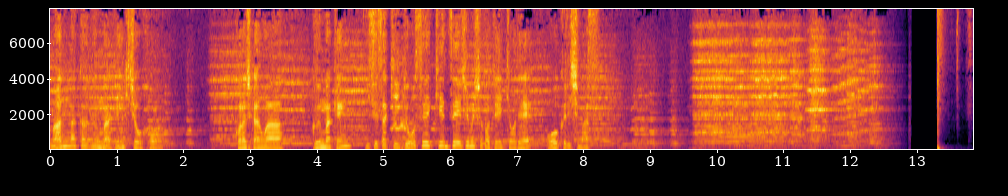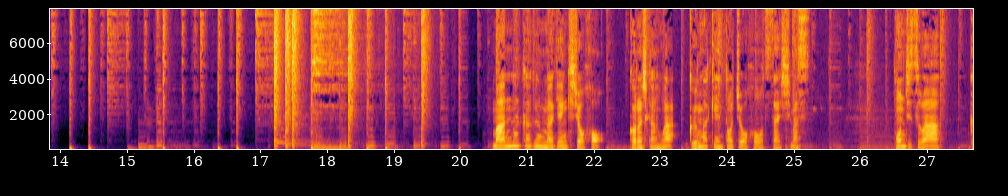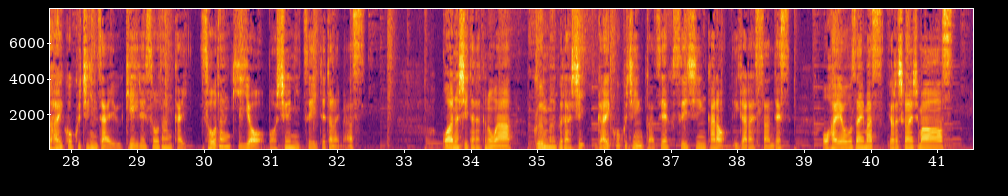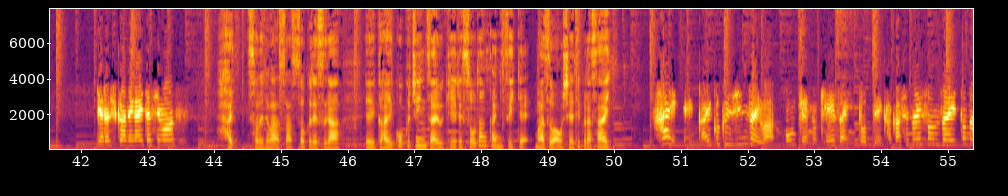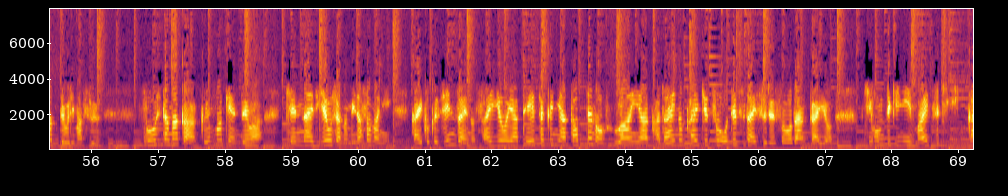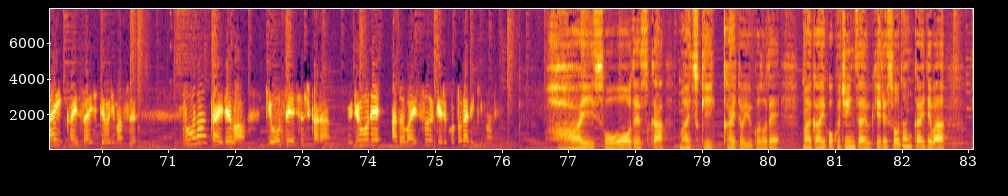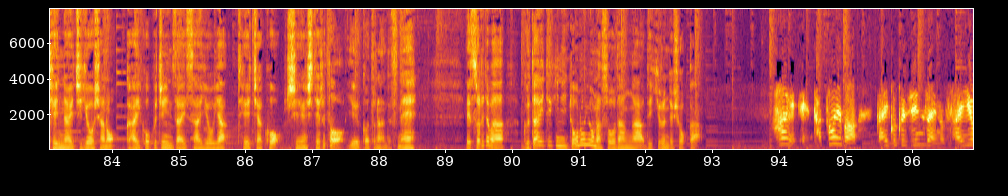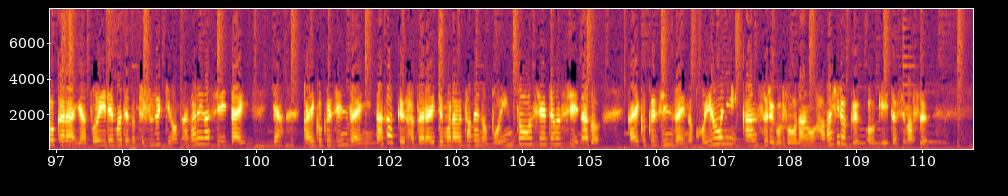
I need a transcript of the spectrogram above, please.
真ん中群馬元気情報この時間は群馬県伊勢崎行政県税事務所の提供でお送りします。真ん中群馬元気情報この時間は群馬県の情報をお伝えします。本日は外国人材受け入れ相談会相談企業募集についてとなります。お話しいただくのは群馬暮らし外国人活躍推進課の五十嵐さんです。おはようございます。よろしくお願いします。よろしくお願いいたします。はいそれでは早速ですが、えー、外国人材受け入れ相談会についてまずは教えてください。はい、え外国人材は本県の経済にとって欠かせない存在となっておりますそうした中群馬県では県内事業者の皆様に外国人材の採用や定着にあたっての不安や課題の解決をお手伝いする相談会を基本的に毎月1回開催しております。相談会では行政書士から無料でアドバイスを受けることができます。はい、そうですか。毎月1回ということで、まあ、外国人材受け入れ相談会では、県内事業者の外国人材採用や定着を支援しているということなんですね。えそれでは、具体的にどのような相談ができるんでしょうか？はい、え例えば外国人材の採用から雇い入れまでの手続きの流れが知りたいや外国人材に長く働いてもらうためのポイントを教えてほしいなど外国人材の雇用に関するご相談を幅広くお受けいたします。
